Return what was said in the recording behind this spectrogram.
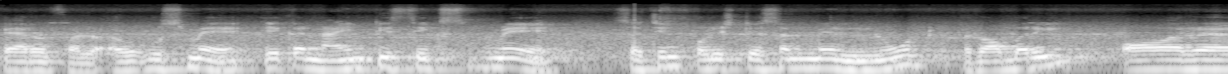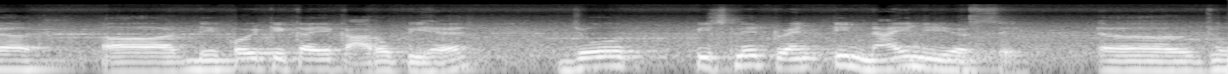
पैरोल फल उसमें एक 96 में सचिन पुलिस स्टेशन में लूट रॉबरी और डेकोइटी का एक आरोपी है, जो पिछले 29 ईयर से जो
